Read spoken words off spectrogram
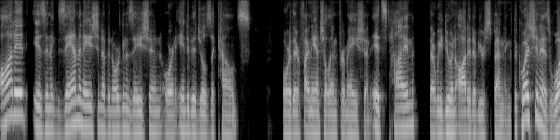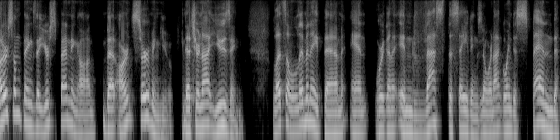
audit is an examination of an organization or an individual's accounts or their financial information. It's time that we do an audit of your spending. The question is, what are some things that you're spending on that aren't serving you, that you're not using? Let's eliminate them and we're going to invest the savings. No, we're not going to spend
